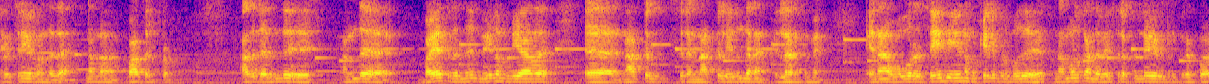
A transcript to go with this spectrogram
பிரச்சனைகள் வந்ததை நம்ம பார்த்துருக்குறோம். அதிலிருந்து அந்த பயத்துலேருந்து மீள முடியாத நாட்கள் சில நாட்கள் இருந்தன எல்லாருக்குமே. ஏன்னா ஒவ்வொரு செய்தியையும் நம்ம கேள்விப்படும்போது நம்மளுக்கும் அந்த வயசில் பிள்ளைகள் இருக்கிறப்ப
